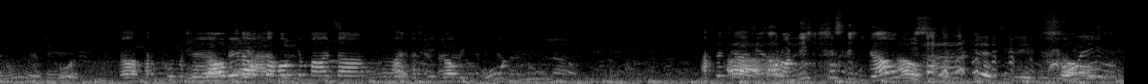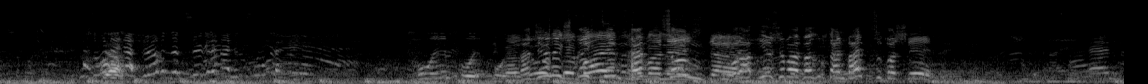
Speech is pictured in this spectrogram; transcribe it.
nun ist gut. Ja, hat komische Ich Bilder sie auf der Haut gemalt da. Das steht, glaube ich, Rot. Ach, das ist ja, Ah. sie ist auch noch nicht christlichen Auf Glaubens. christlichen Pfui. Glauben. So Ja. einer dürrende Zügel in eine Zunge, ey. Pfui, pfui, pfui. Natürlich spricht sie in fremden Zungen! Oder habt ihr schon mal versucht, ein Weib zu verstehen? Ähm,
